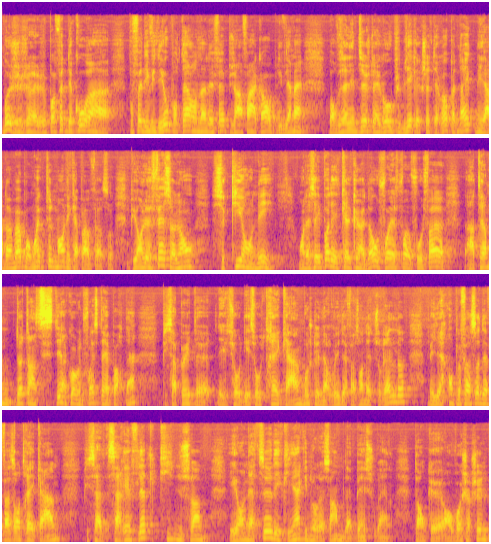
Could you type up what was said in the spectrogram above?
Moi, je n'ai pas fait de cours pour faire des vidéos. Pourtant, on en fait, puis j'en fais encore. Puis évidemment, bon, vous allez me dire, je suis un gars au public, etc. Peut-être, mais il en demeure pour moi que tout le monde est capable de faire ça. Puis on le fait selon ce qui on est. On n'essaye pas d'être quelqu'un d'autre. Il faut, le faire en termes d'authenticité. Encore une fois, c'est important. Puis ça peut être euh, des choses, très calmes. Moi, je suis énervé de façon naturelle, mais on peut faire ça de façon très calme. Puis ça, reflète qui nous sommes. Et on attire des clients qui nous ressemblent bien souvent. Donc, euh, on va chercher,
